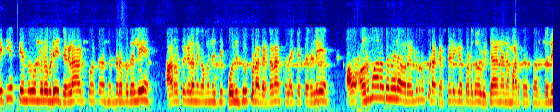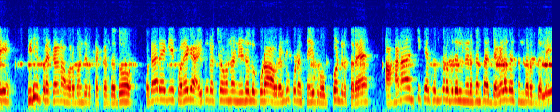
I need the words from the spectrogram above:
ಎಟಿಎಫ್ ಕೇಂದ್ರವೊಂದರ ಬಳಿ ಜಗಳ ಆಡ್ಕೋತ ಸಂದರ್ಭದಲ್ಲಿ ಆರೋಪಿಗಳನ್ನು ಗಮನಿಸಿ ಪೊಲೀಸರು ಕೂಡ ಘಟನಾ ಸ್ಥಳಕ್ಕೆ ತೆರಳಿ ಆ ಅನುಮಾನದ ಮೇಲೆ ಅವರೆಲ್ಲರೂ ಕೂಡ ಕಸ್ಟಡಿಗೆ ಪಡೆದು ವಿಚಾರಣೆಯನ್ನು ಮಾಡಿದ ಸಂದರ್ಭದಲ್ಲಿ ಇಡೀ ಪ್ರಕರಣ ಹೊರಬಂದಿರತಕ್ಕಂಥದ್ದು. ಒಟ್ಟಾರೆಯಾಗಿ ಕೊನೆಗೆ ಐದು ಲಕ್ಷವನ್ನ ನೀಡಲು ಕೂಡ ಅವರೆಲ್ಲರೂ ಕೂಡ ಸ್ನೇಹಿತರು ಒಪ್ಕೊಂಡಿರ್ತಾರೆ. ಆ ಹಣ ಹಂಚಿಕೆ ಸಂದರ್ಭದಲ್ಲಿ ನಡೆದಂತಹ ಜಗಳದ ಸಂದರ್ಭದಲ್ಲಿ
